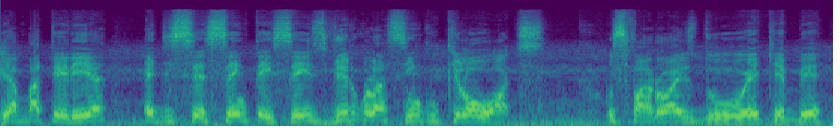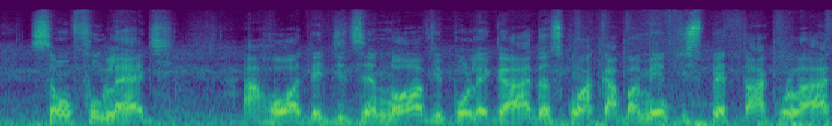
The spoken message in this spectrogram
E a bateria é de 66,5 kW. Os faróis do EQB são full LED, a roda é de 19 polegadas com acabamento espetacular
